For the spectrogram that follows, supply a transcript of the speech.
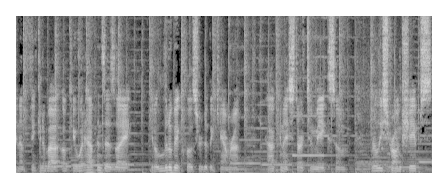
and I'm thinking about, okay, what happens as I get a little bit closer to the camera? How can I start to make some really strong shapes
